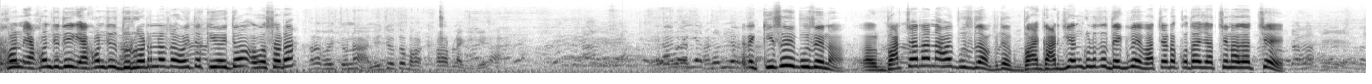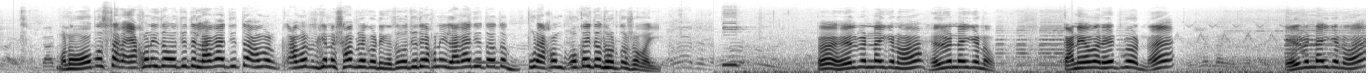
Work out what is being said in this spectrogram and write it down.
এখন এখন যদি এখন যদি দুর্ঘটনাটা হইতো, কি হইতো অবস্থাটা? খারাপ হইতো না নিজে তো খারাপ লাগবে, না? আরে কিছুই বুঝে না। আর বাচ্চাটা না হয় বুঝলাম গার্জিয়ানগুলো তো দেখবে, বাচ্চাটা কোথায় যাচ্ছে, না যাচ্ছে। মানে অবস্থা, এখনই তো যদি লাগাই দিত, আমার আমার এখানে সব রেকর্ডিং আছে। ও যদি এখনই লাগাই দিত তো পুরো এখন ওকেই তো ধরতো সবাই। হ্যাঁ হেলমেট নাই কেন হ্যাঁ? হেলমেট নাই কেন? কানে আবার হেডফোন হ্যাঁ? হেলমেট নাই কেন হ্যাঁ?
